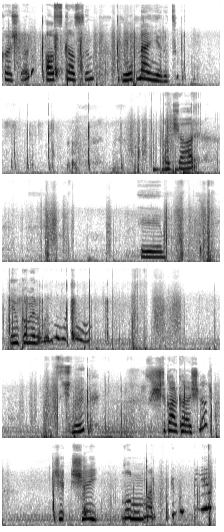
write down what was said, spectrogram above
Arkadaşlar az kalsın Robman yaratıp açar. Ee, ev kameralarına bakamam. Sıçtık. Sıçtık arkadaşlar. Şey, şey lan onlar bir bok bile.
